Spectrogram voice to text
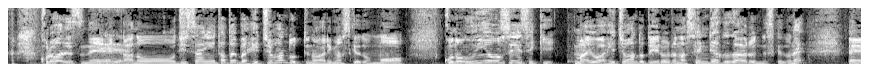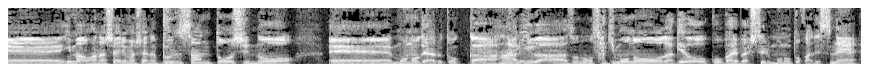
これはですね、えー、あの実際に例えばヘッジファンドっていうのがありますけどもこの運用成績まあ要はヘッジファンドっていろいろな戦略があるんですけどね、えー、今お話ありましたような分散投資の、えー、ものであるとか、はい、あるいはその先物だけをこう売買しているものとかですね、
